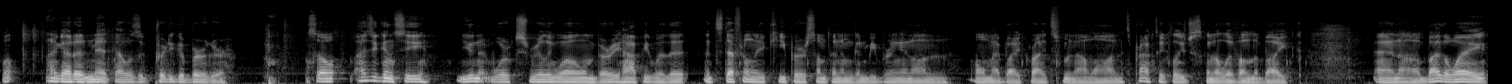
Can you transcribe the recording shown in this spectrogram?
Well, I gotta admit, that was a pretty good burger. So, as you can see, unit works really well. I'm very happy with it. It's definitely a keeper, something I'm gonna be bringing on all my bike rides from now on. It's practically just gonna live on the bike. And uh, by the way,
